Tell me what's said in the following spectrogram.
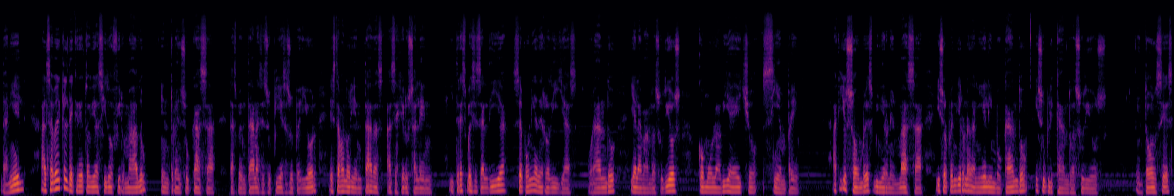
Daniel, al saber que el decreto había sido firmado, entró en su casa, las ventanas de su pieza superior estaban orientadas hacia Jerusalén, y tres veces al día se ponía de rodillas, orando y alabando a su Dios como lo había hecho siempre. Aquellos hombres vinieron en masa y sorprendieron a Daniel invocando y suplicando a su Dios. Entonces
